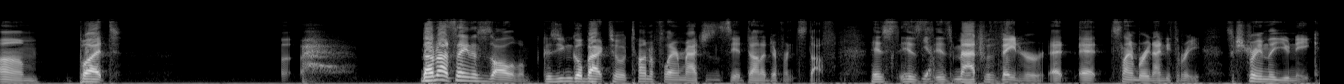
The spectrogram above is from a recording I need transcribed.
Um. But. uh, but I'm not saying this is all of them because you can go back to a ton of Flair matches and see a ton of different stuff. His his Yeah. his match with Vader at at Slamboree '93 is extremely unique.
